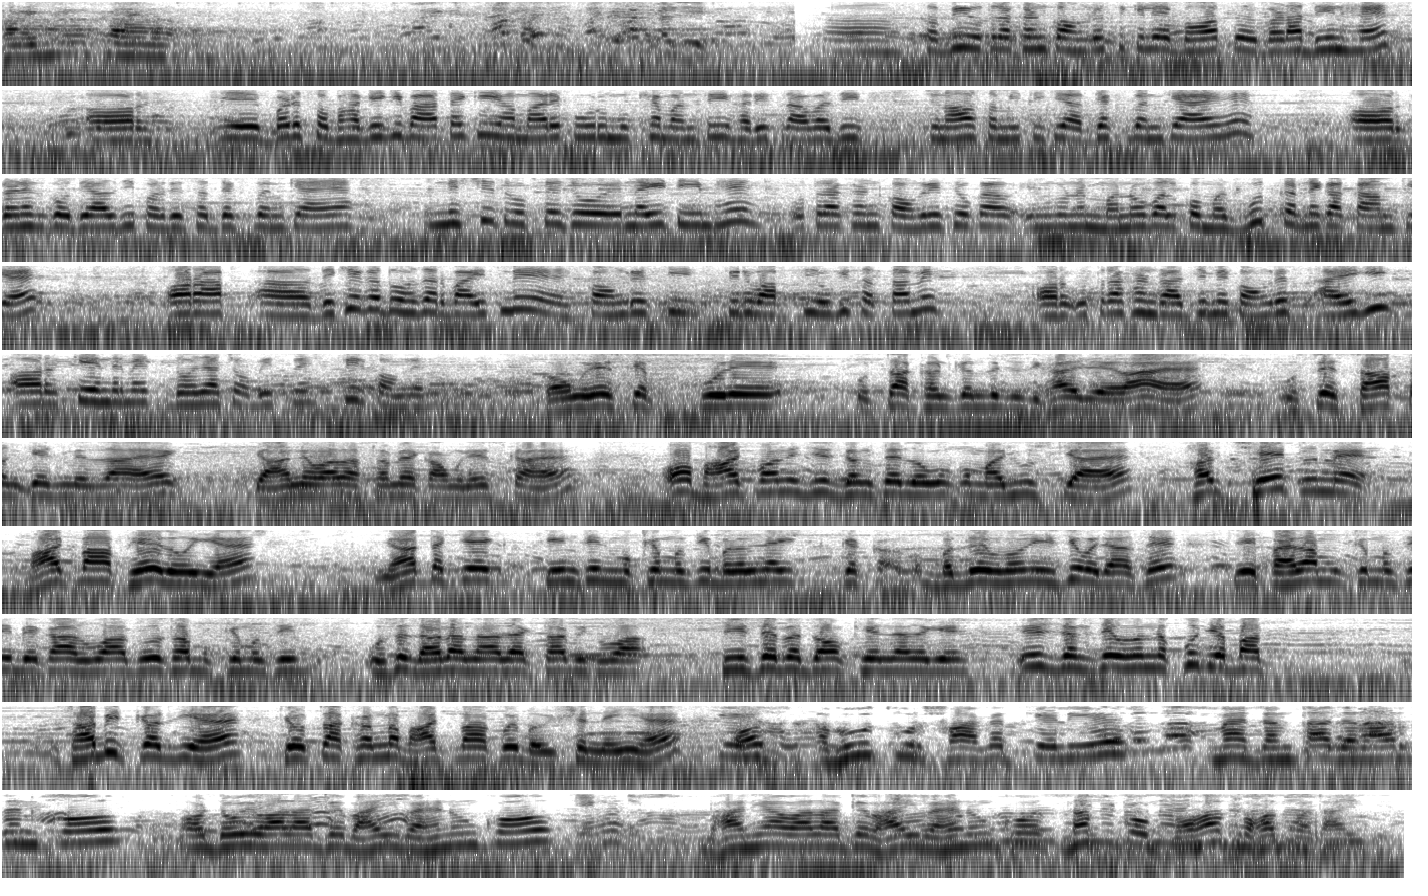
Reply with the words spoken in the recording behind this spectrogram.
भाइयों का। सभी उत्तराखंड कांग्रेस के लिए बहुत बड़ा दिन है और ये बड़े सौभाग्य की बात है कि हमारे पूर्व मुख्यमंत्री हरीश रावत जी चुनाव समिति के अध्यक्ष बन के आए हैं। और गणेश गोदयाल जी प्रदेश अध्यक्ष बन के आए हैं। निश्चित रूप से जो नई टीम है, उत्तराखंड कांग्रेसियों का, इन्होंने मनोबल को मज़बूत करने का काम किया है। और आप देखिएगा 2022 में कांग्रेस की फिर वापसी होगी सत्ता में, और उत्तराखंड राज्य में कांग्रेस आएगी, और केंद्र में 2024 में फिर कांग्रेस कांग्रेस के पूरे उत्तराखंड के अंदर जो दिखाई दे रहा है, उससे साफ़ संकेत मिल रहा है कि आने वाला समय कांग्रेस का है। और भाजपा ने जिस ढंग से लोगों को मायूस किया है, हर क्षेत्र में भाजपा फेल हुई है। यहाँ तक कि तीन तीन मुख्यमंत्री बदलने के बदले उन्होंने इसी वजह से कि पहला मुख्यमंत्री बेकार हुआ दूसरा मुख्यमंत्री उससे ज़्यादा नालायक साबित हुआ तीसरे पे दाव खेलने लगे। इस ढंग से उन्होंने खुद ये बात साबित कर दी है कि उत्तराखंड में भाजपा कोई भविष्य नहीं है और अभूतपूर्व स्वागत के लिए मैं जनता जनार्दन को और डोईवाला के भाई बहनों को भानियावाला के भाई बहनों को सबको बहुत बहुत बधाई दी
